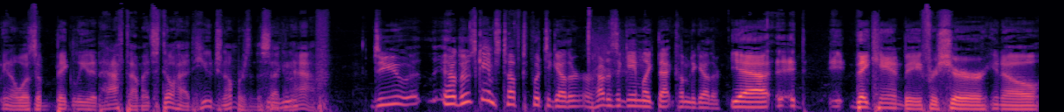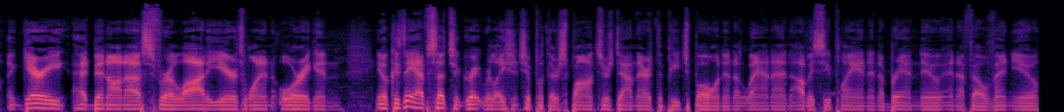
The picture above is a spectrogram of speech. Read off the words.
you know was a big lead at halftime, it still had huge numbers in the 2nd mm-hmm. half. Do you are those games tough to put together, or how does a game like that come together? Yeah, it, it, they can be for sure. You know, Gary had been on us for a lot of years, one in Oregon. You know, because they have such a great relationship with their sponsors down there at the Peach Bowl and in Atlanta, and obviously playing in a brand new NFL venue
